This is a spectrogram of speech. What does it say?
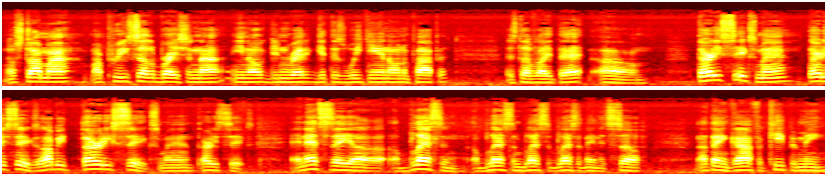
you know start my, my pre-celebration now. You know, getting ready, get this weekend on and popping and stuff like that. Um, 36, man. 36. I'll be 36, man. 36. And that's a uh, a blessing, a blessing, blessing, blessing in itself. And I thank God for keeping me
